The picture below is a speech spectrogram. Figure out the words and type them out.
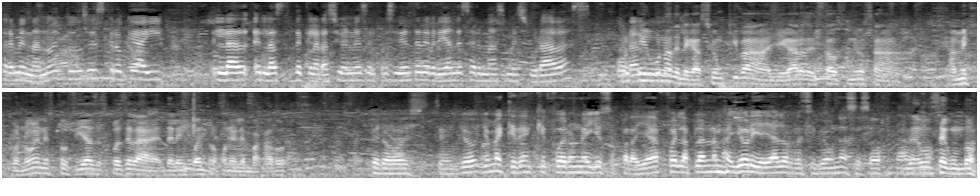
tremenda, ¿no? Entonces creo que ahí la- las declaraciones del presidente deberían de ser más mesuradas. Por Creo que hubo una delegación que iba a llegar de Estados Unidos a, a México, ¿no? En estos días después de la- del encuentro con el embajador. Pero este, yo, yo me quedé en que fueron ellos para allá. Fue la plana mayor y allá lo recibió un asesor. nada Un más. segundón.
